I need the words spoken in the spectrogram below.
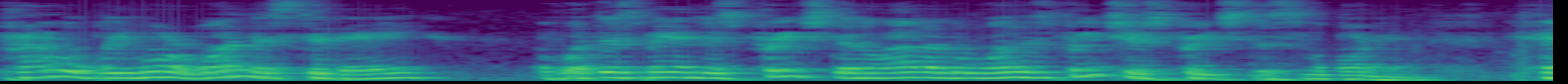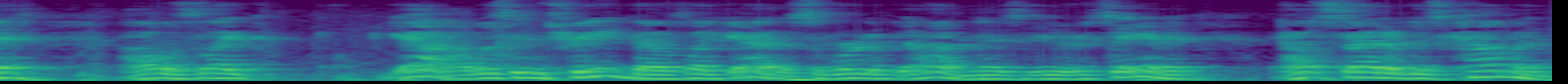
probably more oneness today of what this man just preached than a lot of the oneness preachers preached this morning. I was like, yeah, I was intrigued. I was like, yeah, it's the word of God. And as you were saying it, outside of his comment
